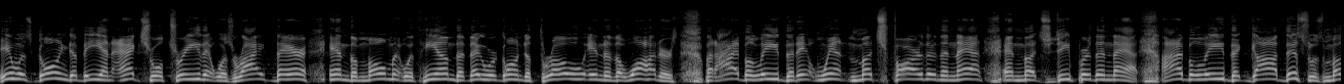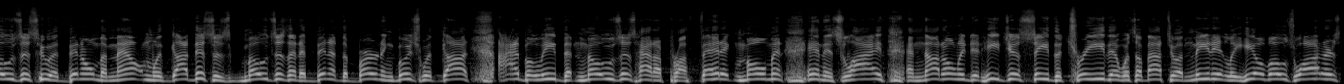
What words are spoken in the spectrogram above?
it was going to be an actual tree that was right there in the moment with him that they were going to throw into the waters. But I believe that it went much farther than that and much deeper than that. I believe that God, this was Moses who had been on the mountain with God. This is Moses that had been at the burning bush with God. I believe that Moses had a prophetic moment in his life, and not only did he just see the tree that was about to immediately heal those waters,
